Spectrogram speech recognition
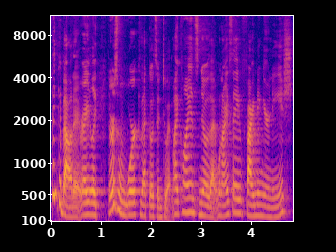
think about it, right? Like there's work that goes into it. My clients know that when I say finding your niche,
